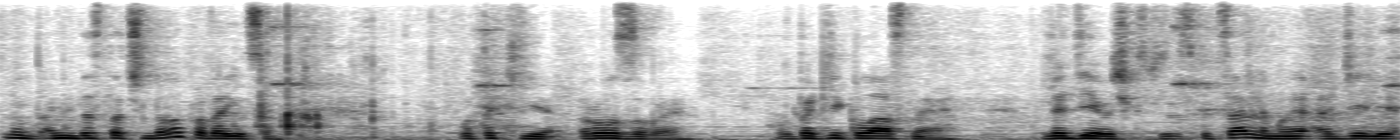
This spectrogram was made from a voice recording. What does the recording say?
ну, они достаточно давно продаются, вот такие розовые, вот такие классные. Для девочек специально мы одели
